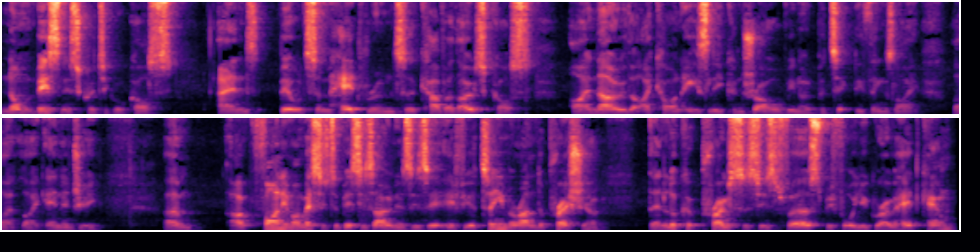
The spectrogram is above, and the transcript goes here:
non business critical costs and build some headroom to cover those costs. I know that I can't easily control, you know, particularly things like like like energy. Um, finally, my message to business owners is if your team are under pressure, then look at processes first before you grow headcount.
